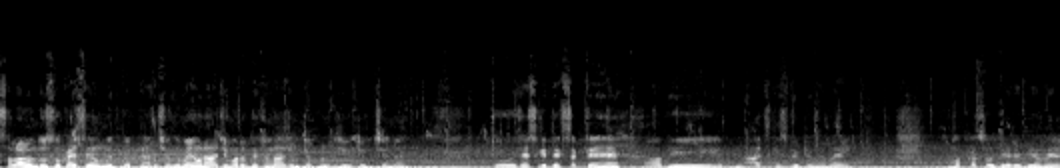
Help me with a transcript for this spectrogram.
सलाम दोस्तों, कैसे उम्मीद करते हैं अच्छे होंगे। मैं हूँ नाजिम हमारा देख आज नाजिम टेक्नोलॉजी यूट्यूब चैनल। तो जैसे कि देख सकते हैं, अभी आज की इस वीडियो में मैं मक्का, सऊदी अरेबिया में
